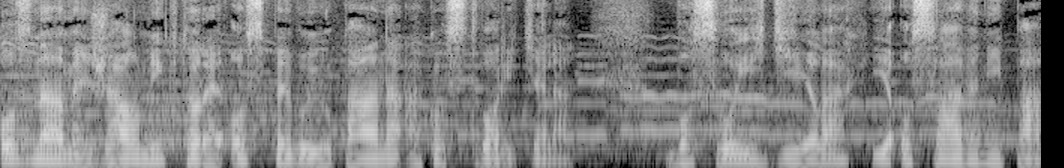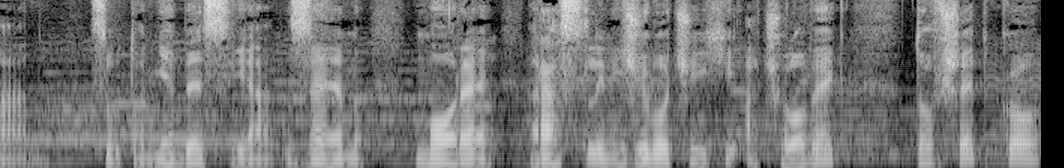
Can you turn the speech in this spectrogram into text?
Poznáme žalmy, ktoré ospevujú pána ako stvoriteľa. Vo svojich dielach je oslávený pán – sú to nebesia, zem, more, rastliny, živočíchy a človek, to všetko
